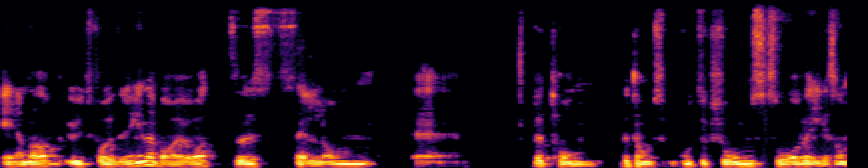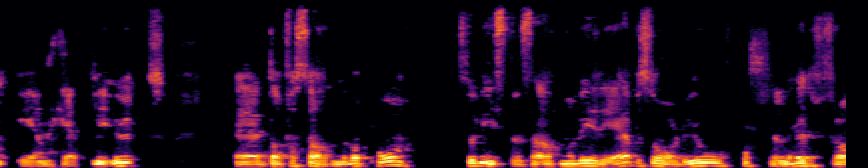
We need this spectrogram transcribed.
en av utfordringene var jo at eh, selv om eh, betong, betongkonstruksjonen så veldig sånn enhetlig ut eh, da fasadene var på, så viste det seg at når vi rev, så var det jo forskjeller fra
